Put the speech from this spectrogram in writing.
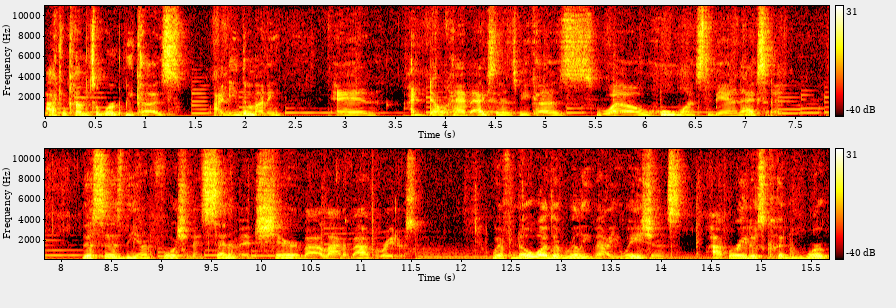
I can come to work because I need the money and I don't have accidents because, well, who wants to be in an accident? This is the unfortunate sentiment shared by a lot of operators. With no other real evaluations, operators couldn't work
